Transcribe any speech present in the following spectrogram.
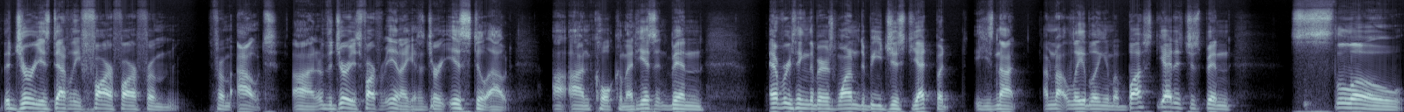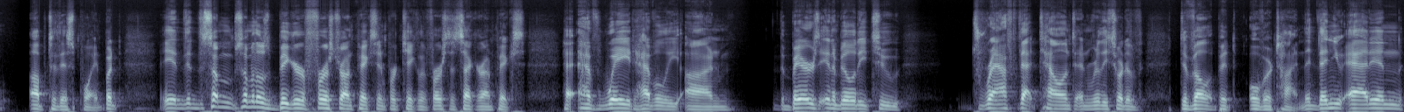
the jury is definitely far, far from from out on, or the jury is far from in. I guess the jury is still out uh, on Cole Kmet. He hasn't been everything the Bears want him to be just yet, but he's not. I'm not labeling him a bust yet. It's just been slow up to this point. But it, some some of those bigger first round picks, in particular, first and second round picks, ha- have weighed heavily on the Bears' inability to draft that talent and really sort of develop it over time. Then, then you add in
